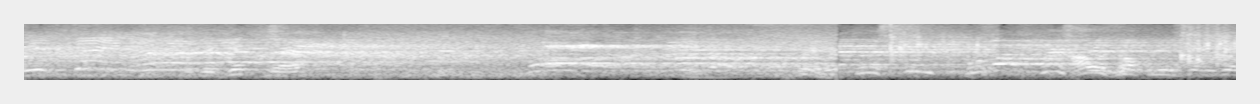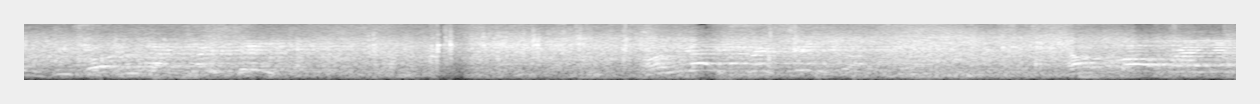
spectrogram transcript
If he gets there. Christian. Move up, Christian. I was hoping he was going to get a decent Go to that, Christian. On the ice, Christian. Help him out, Brendan.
